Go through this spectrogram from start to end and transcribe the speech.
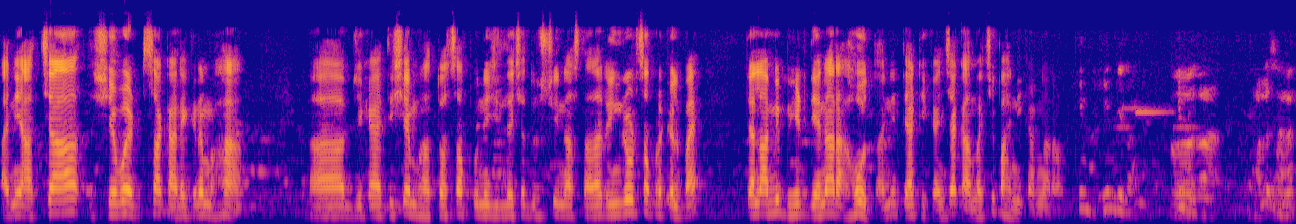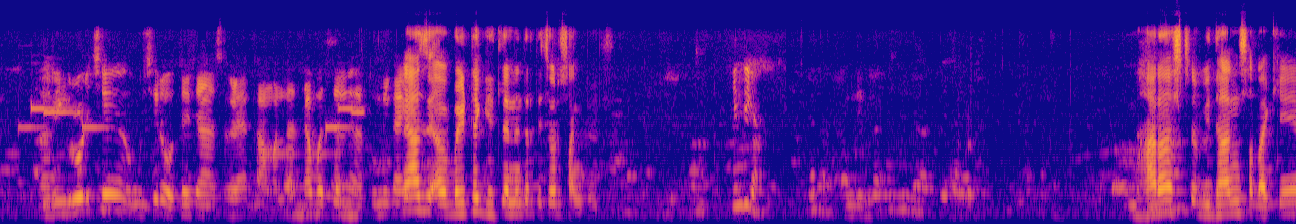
आणि आजच्या शेवटचा कार्यक्रम हा जे काय अतिशय महत्त्वाचा पुणे जिल्ह्याच्या दृष्टीने असणारा रिंग रोडचा प्रकल्प आहे. त्याला आम्ही भेट देणार आहोत आणि त्या ठिकाणच्या कामाची पाहणी करणार आहोत. अं, मला सांगा रिंग रोडचे उशीर होते त्या सगळ्या कामांना. त्याबद्दल तुम्ही काय आज बैठक घेतल्यानंतर त्याच्यावर सांगता हिंदी महाराष्ट्र विधानसभा के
